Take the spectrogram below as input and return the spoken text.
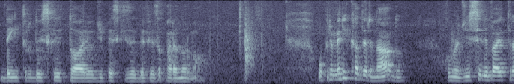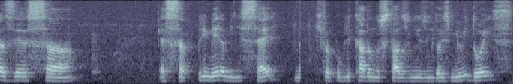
dentro do escritório de pesquisa e defesa paranormal. O primeiro encadernado, como eu disse, ele vai trazer essa, essa primeira minissérie, né, que foi publicada nos Estados Unidos em 2002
